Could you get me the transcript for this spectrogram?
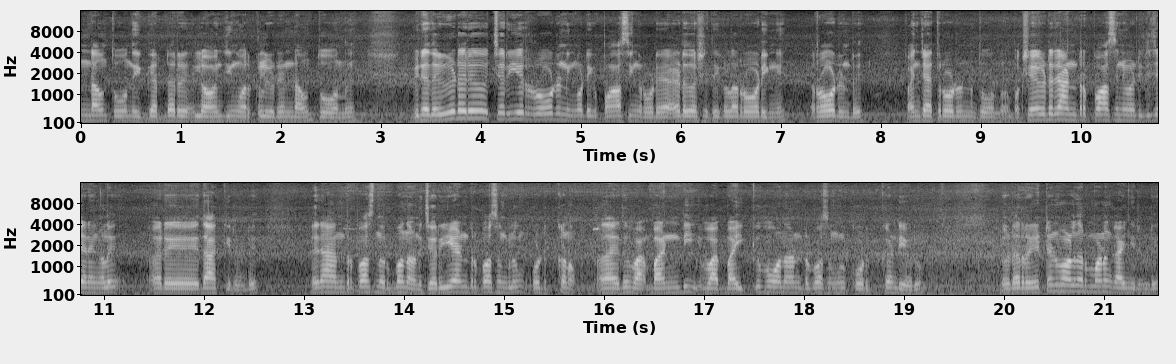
ഉണ്ടാവും തോന്നി ഈ ഗർഡർ ലോഞ്ചിങ് വർക്കുകൾ ഇവിടെ ഉണ്ടാവും തോന്നുന്നു. പിന്നെ അത് ഇവിടെ ഒരു ചെറിയൊരു റോഡുണ്ട് ഇങ്ങോട്ടേക്ക് പാസിങ് റോഡ് ഇടതുവശത്തേക്കുള്ള റോഡിങ് റോഡുണ്ട് പഞ്ചായത്ത് റോഡുണ്ടെന്ന് തോന്നുന്നു. പക്ഷേ ഇവിടെ ഒരു അണ്ടർ പാസിന് വേണ്ടിയിട്ട് ജനങ്ങൾ ഒരു ഇതാക്കിയിട്ടുണ്ട്. ഒരു അണ്ടർ പാസ് നിർബന്ധമാണ്. ചെറിയ അണ്ടർ പാസെങ്കിലും കൊടുക്കണം. അതായത് വണ്ടി ബൈക്ക് പോകുന്ന അണ്ടർ പാസെങ്കിലും കൊടുക്കേണ്ടി വരും. ഇവിടെ റീട്ടേൺ വാൾ നിർമ്മാണം കഴിഞ്ഞിട്ടുണ്ട്.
